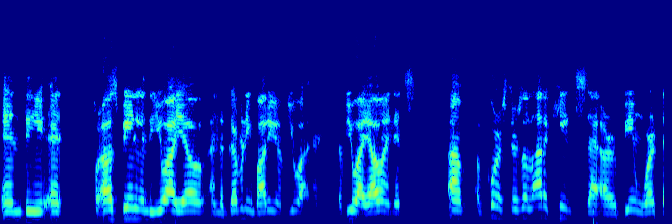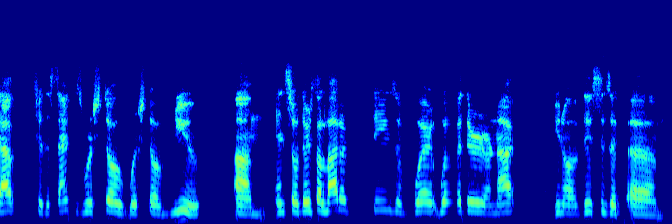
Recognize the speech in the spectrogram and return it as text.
and the uh, for us being in the UIL and the governing body of UI of UIL, and it's um, of course there's a lot of kinks that are being worked out to the time because we're still we're still new, um, and so there's a lot of things of where whether or not you know this is a um,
